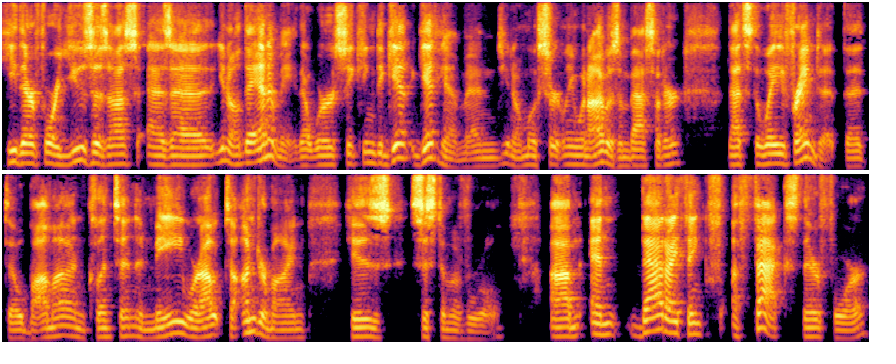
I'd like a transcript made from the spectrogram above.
he therefore uses us as a you know the enemy that we're seeking to get get him and you know most certainly when i was ambassador that's the way he framed it that obama and clinton and me were out to undermine his system of rule um, and that i think affects therefore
